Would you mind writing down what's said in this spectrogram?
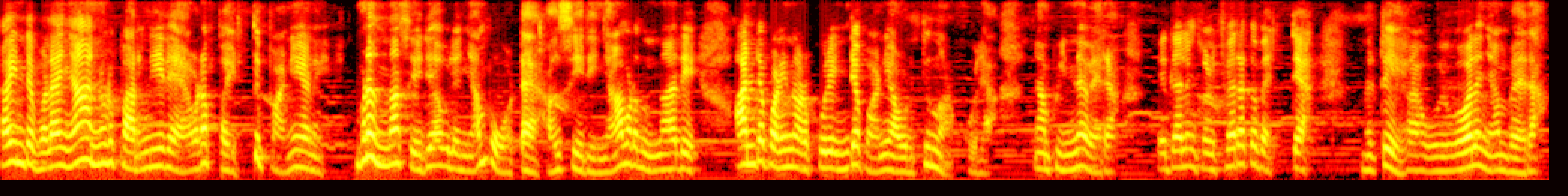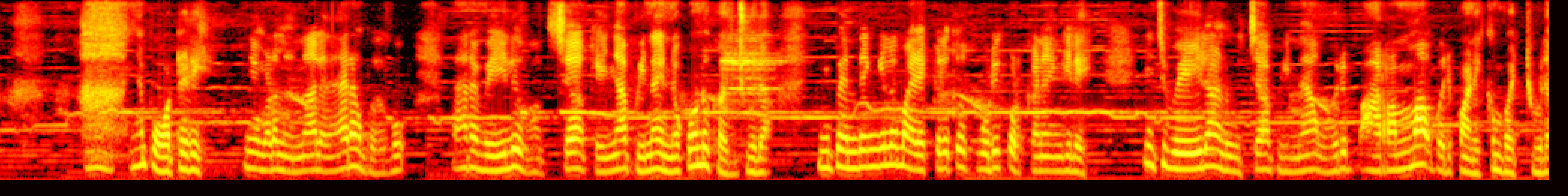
അതിന്റെ വിള ഞാൻ എന്നോട് പറഞ്ഞില്ലേ അവിടെ പരുത്തി പണിയാണ്. ഇവിടെ നിന്നാൽ ശരിയാവില്ല ഞാൻ പോട്ടെ അത് ശരി ഞാൻ ഇവിടെ നിന്നാലേ എന്റെ പണി നടക്കൂല എന്റെ പണി അവിടുത്തെ നടക്കൂല. ഞാൻ പിന്നെ വരാം. ഏതായാലും ഗൾഫേരൊക്കെ വെറ്റ എന്നിട്ടേ ആ ഒഴിപോലെ ഞാൻ വരാം. ഞാൻ പോട്ടെടി. ഇനി ഇവിടെ നിന്നാലേ നേരം പോകും നേരം വെയിൽ വെച്ചാൽ കഴിഞ്ഞാൽ പിന്നെ എന്നെ കൊണ്ട് കഴിച്ചൂല. ഇനിയിപ്പോൾ എന്തെങ്കിലും മഴക്കൾക്ക് കൂടി കൊടുക്കണമെങ്കിലേ എനിക്ക് വെയിലാണ് വെച്ചാൽ പിന്നെ ഒരു അറമ്മ ഒരു പണിക്കും പറ്റൂല.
